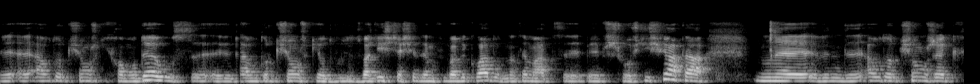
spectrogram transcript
E, autor książki Homo Deus, autor książki o 27 chyba wykładów na temat przyszłości świata, autor książek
